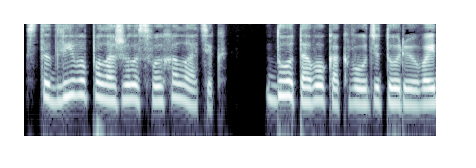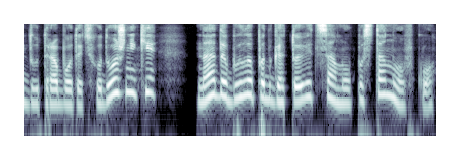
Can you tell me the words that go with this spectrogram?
стыдливо положила свой халатик. До того, как в аудиторию войдут работать художники, надо было подготовить саму постановку.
